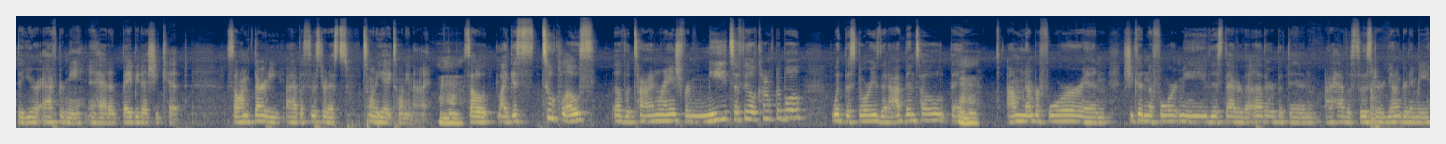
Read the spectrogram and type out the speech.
the year after me and had a baby that she kept. So I'm 30. I have a sister that's 28, 29. Mm-hmm. So, like, it's too close of a time range for me to feel comfortable with the stories that I've been told that Mhm. I'm number four and she couldn't afford me, this, that, or the other. But then I have a sister younger than me.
